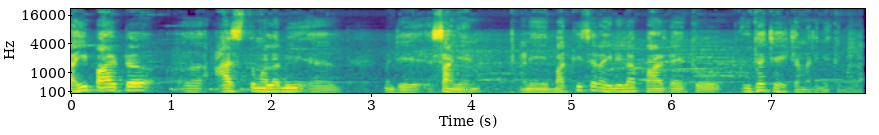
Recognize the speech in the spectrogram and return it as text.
काही पार्ट आज तुम्हाला मी म्हणजे सांगेन. आणि बाकीचा राहिलेला पार्ट आहे तो उद्याच्या ह्याच्यामध्ये मी तुम्हाला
